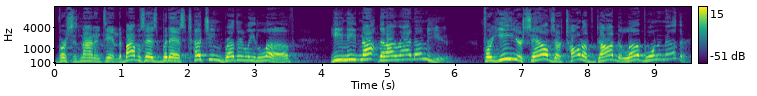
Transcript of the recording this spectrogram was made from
verses 9 and 10. The Bible says, But as touching brotherly love, ye need not that I write unto you. For ye yourselves are taught of God to love one another.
